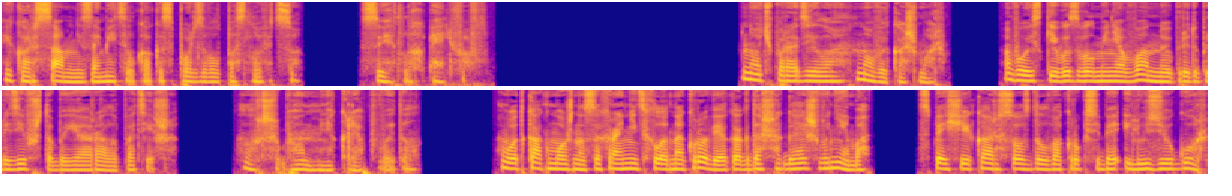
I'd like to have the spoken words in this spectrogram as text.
Икар сам не заметил, как использовал пословицу светлых эльфов. Ночь породила новый кошмар. Войский вызвал меня в ванную, предупредив, чтобы я орала потише. Лучше бы он мне кляп выдал. Вот как можно сохранить хладнокровие, когда шагаешь в небо? Спящий Кар создал вокруг себя иллюзию гор.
